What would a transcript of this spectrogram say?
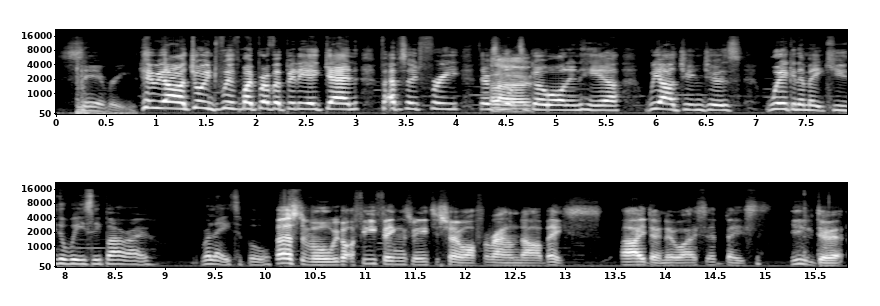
series. Here we are joined with my brother Billy again for episode 3. There's a lot to go on in here. We are gingers. We're going to make you the Weasley Burrow relatable. First of all, we've got a few things we need to show off around our base. I don't know why I said base. You do it.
